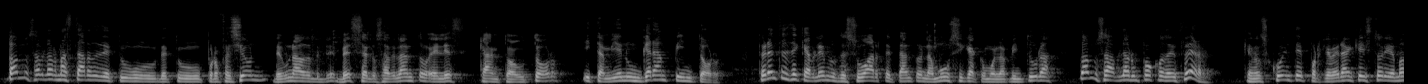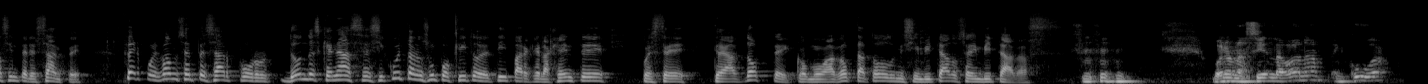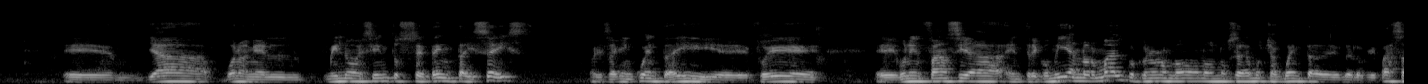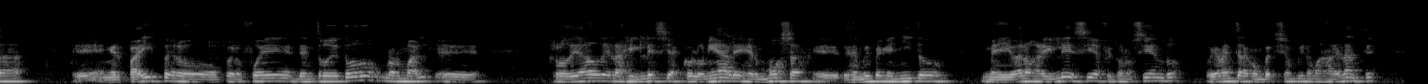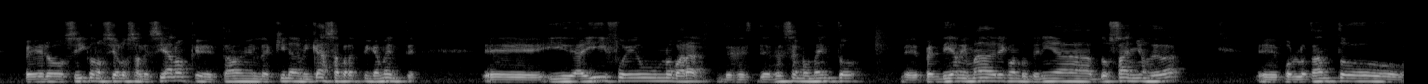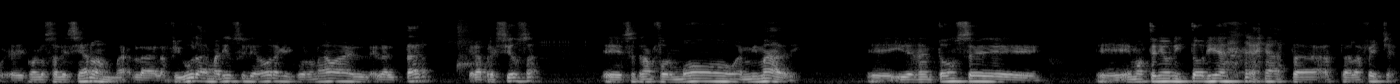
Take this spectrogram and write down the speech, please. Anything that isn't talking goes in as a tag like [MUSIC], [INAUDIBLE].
Vamos a hablar más tarde de tu, de tu profesión, de una vez se los adelanto, él es cantoautor y también un gran pintor. Pero antes de que hablemos de su arte, tanto en la música como en la pintura, vamos a hablar un poco de Fer que nos cuente, porque verán qué historia más interesante. Fer, pues vamos a empezar por dónde es que naces y cuéntanos un poquito de ti para que la gente pues te, te adopte como adopta a todos mis invitados e invitadas. [LAUGHS] bueno, nací en La Habana, en Cuba. Eh, ya, bueno, en el 1976, para que saquen cuenta ahí, eh, fue eh, una infancia, entre comillas, normal, porque uno no, no, no se da mucha cuenta de, lo que pasa eh, en el país, pero, pero fue dentro de todo normal, eh, rodeado de las iglesias coloniales hermosas. desde muy pequeñito me llevaron a la iglesia, fui conociendo, obviamente la conversión vino más adelante, pero sí conocí a los salesianos que estaban en la esquina de mi casa prácticamente. y de ahí fue un no parar. Desde, desde ese momento eh, perdí a mi madre cuando tenía dos años de edad. Eh, por lo tanto, eh, con los salesianos, la, figura de María Auxiliadora que coronaba el, altar, era preciosa, se transformó en mi madre. y desde entonces hemos tenido una historia [LAUGHS] hasta, hasta la fecha.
